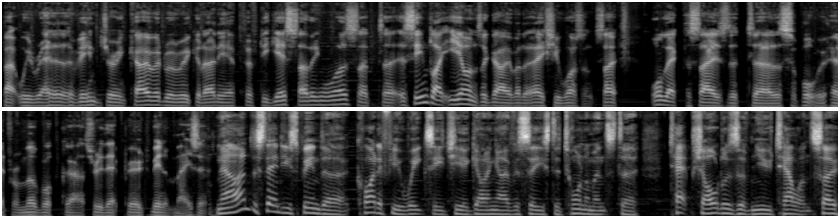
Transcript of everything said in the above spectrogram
but we ran an event during COVID where we could only have 50 guests, I think it was. It, uh, it seems like eons ago, but it actually wasn't. So all that to say is that uh, the support we've had from Millbrook uh, through that period has been amazing. Now, I understand you spend uh, quite a few weeks each year going overseas to tournaments to tap shoulders of new talent. So,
